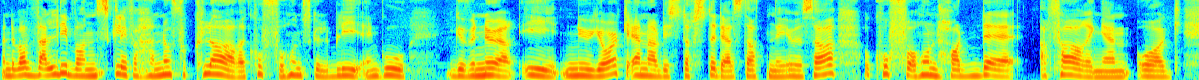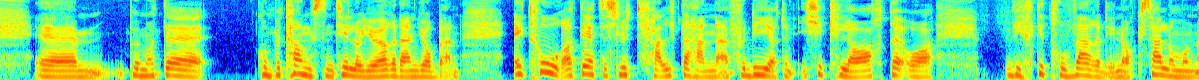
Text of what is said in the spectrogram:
Men det var veldig vanskelig for henne å forklare hvorfor hun skulle bli en god guvernør i New York, en av de største delstatene i USA, og hvorfor hun hadde erfaringen og eh, på en måte kompetansen til å gjøre den jobben. Jeg tror at det til slutt felte henne fordi at hun ikke klarte å virke troverdig nok, selv om hun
